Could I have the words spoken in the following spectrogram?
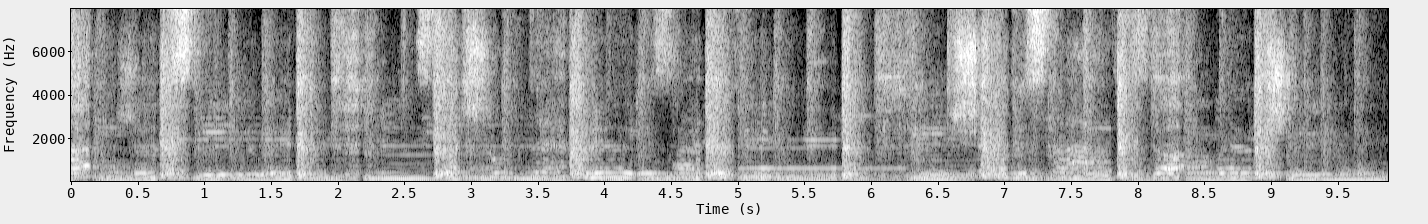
майже стріли, Зайшов тебе і ти, щоб дістатись до вершини,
